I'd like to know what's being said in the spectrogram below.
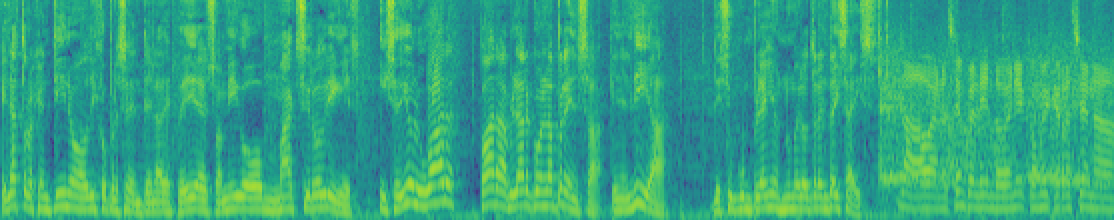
El astro argentino dijo presente en la despedida de su amigo Maxi Rodríguez y se dio lugar para hablar con la prensa en el día de su cumpleaños número 36. No, bueno, siempre es lindo venir, como dije recién, a,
